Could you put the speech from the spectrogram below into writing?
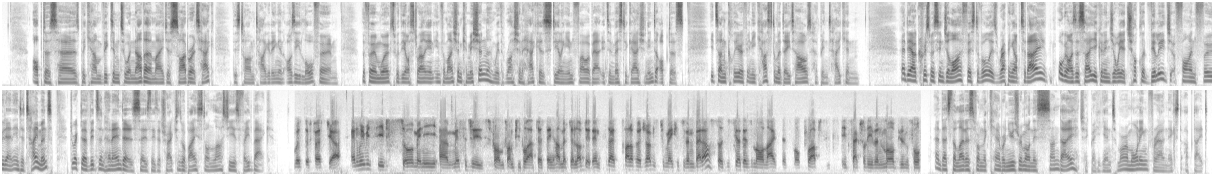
Optus has become victim to another major cyber attack, this time targeting an Aussie law firm. The firm works with the Australian Information Commission, with Russian hackers stealing info about its investigation into Optus. It's unclear if any customer details have been taken. And our Christmas in July festival is wrapping up today. Organisers say you can enjoy a chocolate village, fine food and entertainment. Director Vincent Hernandez says these attractions were based on last year's feedback was the first year, and we received so many um, messages from, from people after saying how much they loved it. And that part of our job is to make it even better. So this year there's more lights, there's more props. It's, it's actually even more beautiful. And that's the latest from the Canberra newsroom on this Sunday. Check back again tomorrow morning for our next update.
